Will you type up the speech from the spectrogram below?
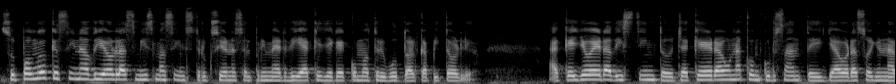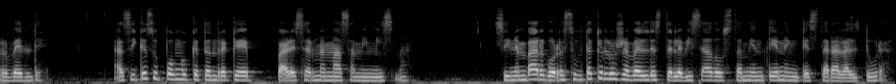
Supongo que Sina dio las mismas instrucciones el primer día que llegué como tributo al Capitolio. Aquello era distinto, ya que era una concursante y ahora soy una rebelde. Así que supongo que tendré que parecerme más a mí misma. Sin embargo, resulta que los rebeldes televisados también tienen que estar a la altura.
